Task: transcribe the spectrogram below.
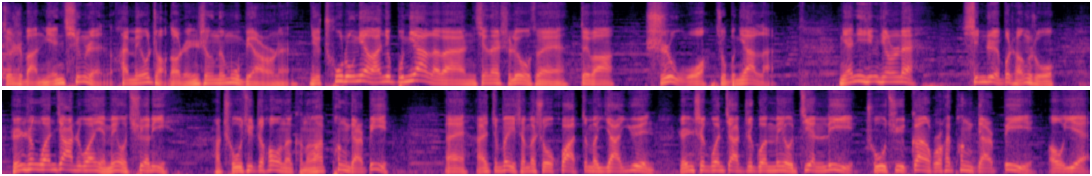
就是吧，年轻人还没有找到人生的目标呢。你初中念完就不念了呗？你现在十六岁对吧？十五就不念了。年纪轻轻的，心智也不成熟，人生观、价值观也没有确立，啊，出去之后呢，可能还碰点壁，哎，哎，这为什么说话这么押韵？人生观、价值观没有建立，出去干活还碰点壁，哦耶！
